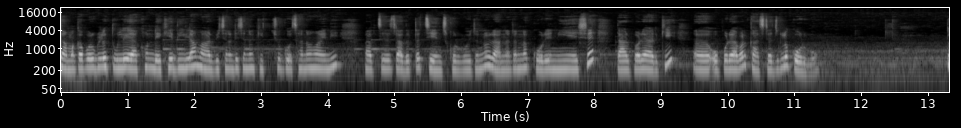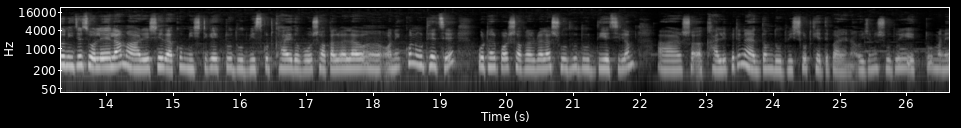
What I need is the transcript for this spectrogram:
জামা কাপড়গুলো তুলে এখন রেখে দিলাম আর বিছানা টিছানা কিচ্ছু গোছানো হয়নি। ভাবছি যে চাদরটা চেঞ্জ করব, ওই জন্য রান্না টান্না করে নিয়ে এসে তারপরে আর কি ওপরে আবার কাজ টাজগুলো করব। তো নিচে চলে এলাম আর এসে দেখো মিষ্টিকে একটু দুধ বিস্কুট খাইয়ে দেবো। সকালবেলা অনেকক্ষণ উঠেছে। ওঠার পর সকালবেলা শুধু দুধ দিয়েছিলাম। আর খালি পেটে না একদম দুধ বিস্কুট খেতে পারে না। ওই জন্য শুধুই একটু মানে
